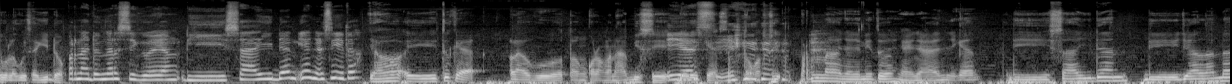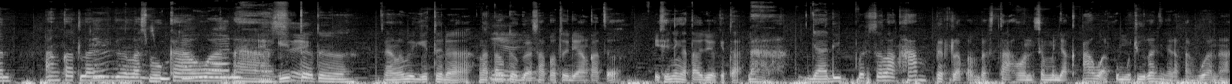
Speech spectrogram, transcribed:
tuh lagu Segido? Pernah denger sih gue yang di Saidan, ya nggak sih itu? Ya itu kayak lagu tongkrongan habis sih Iya Jadi kayak satu sih pernah nyanyiin itu Nyanyi-nyanyi kan Di Saidan Di jalanan Angkat lagi gelasmu kawan Nah gitu tuh Yang lebih gitu dah. Nggak tahu Iya, tuh gelas iya. apa tuh diangkat tuh. Isinya nggak tahu juga kita. Nah jadi berselang hampir 18 tahun Semenjak awal kemunculan rekan Buana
